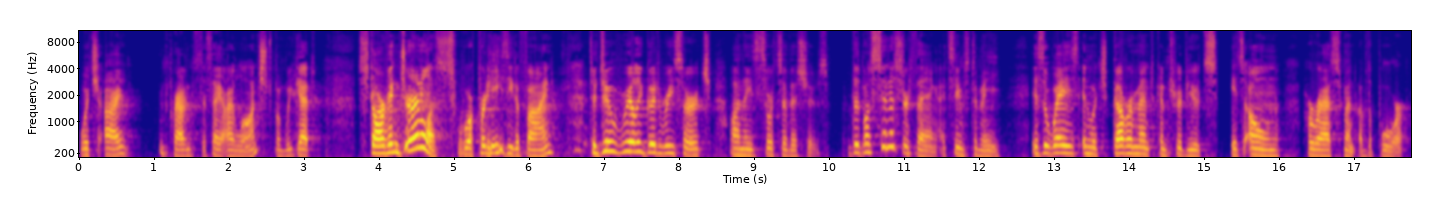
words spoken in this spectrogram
which I am proud to say I launched when we get starving journalists who are pretty easy to find to do really good research on these sorts of issues. The most sinister thing, it seems to me, is the ways in which government contributes its own harassment of the poor.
